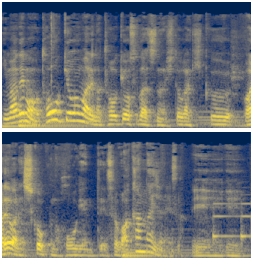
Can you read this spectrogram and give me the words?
今でも東京生まれの東京育ちの人が聞く我々四国の方言ってそれ分かんないじゃないですか。えー、え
